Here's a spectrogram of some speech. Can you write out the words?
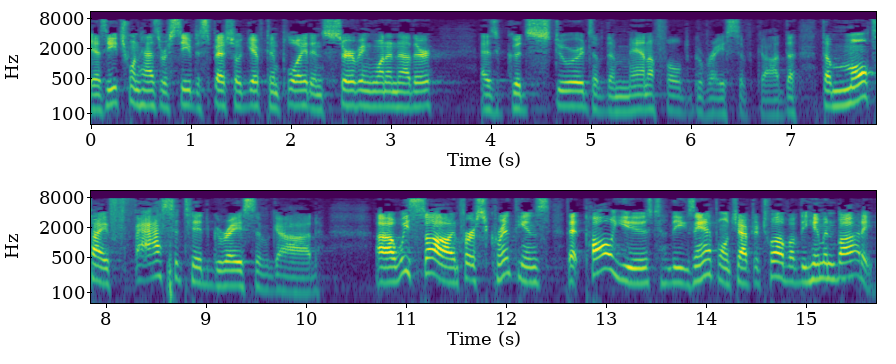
As each one has received a special gift employed in serving one another as good stewards of the manifold grace of God, the, the multifaceted grace of God. Uh, we saw in 1 Corinthians that Paul used the example in chapter 12 of the human body.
